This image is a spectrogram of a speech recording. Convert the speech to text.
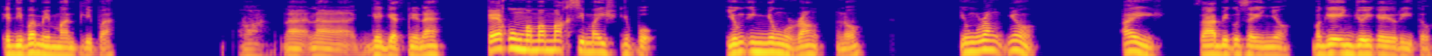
Eh, di ba may monthly pa? Ah, na, na, get nyo na. Kaya kung mamamaximize nyo po yung inyong rank, no? Yung rank nyo, ay, sabi ko sa inyo, mag enjoy kayo rito.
